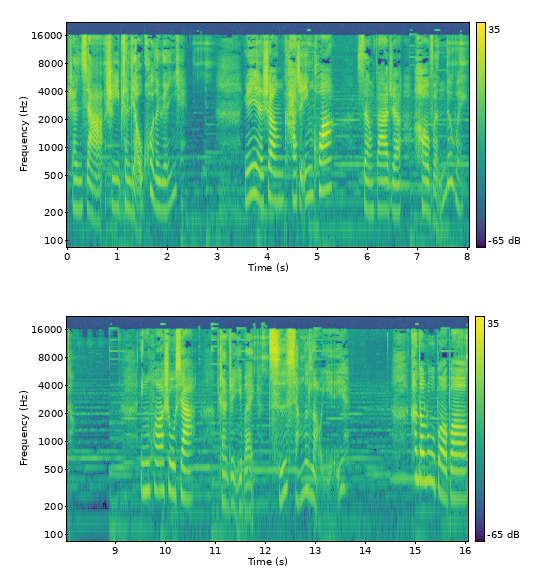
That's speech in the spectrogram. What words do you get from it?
山下是一片辽阔的原野，原野上开着樱花，散发着好闻的味道。樱花树下站着一位慈祥的老爷爷。看到鹿宝宝，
